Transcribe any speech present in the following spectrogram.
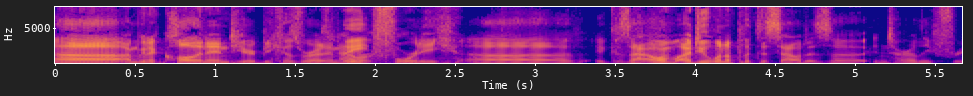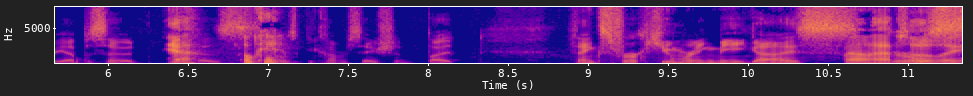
Uh, I'm gonna call an end here because we're at an hour Sweet. forty. Uh, because I I do want to put this out as a entirely free episode. Yeah. Because Okay. That was a good conversation. But thanks for humoring me, guys. Oh, absolutely.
